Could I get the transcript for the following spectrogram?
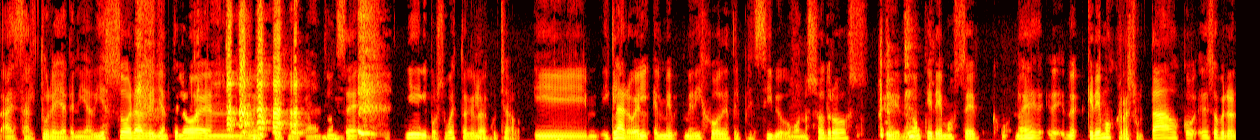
a esa altura ya tenía 10 horas de Yanteloven en el. Entonces, y por supuesto que lo he escuchado. Y, y claro, él, él me, me dijo desde el principio, como nosotros eh, no queremos ser, como, no es, eh, no- queremos resultados, eso, pero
